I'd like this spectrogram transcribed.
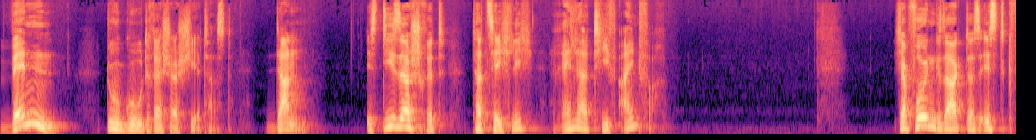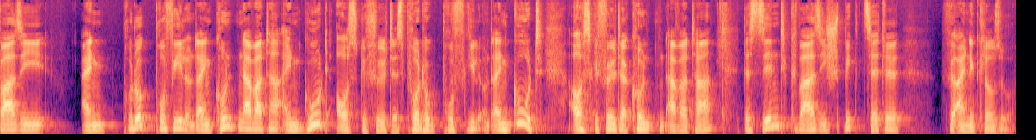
wenn du gut recherchiert hast, dann ist dieser Schritt tatsächlich relativ einfach. Ich habe vorhin gesagt, das ist quasi ein Produktprofil und ein Kundenavatar, ein gut ausgefülltes Produktprofil und ein gut ausgefüllter Kundenavatar, das sind quasi Spickzettel für eine Klausur.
